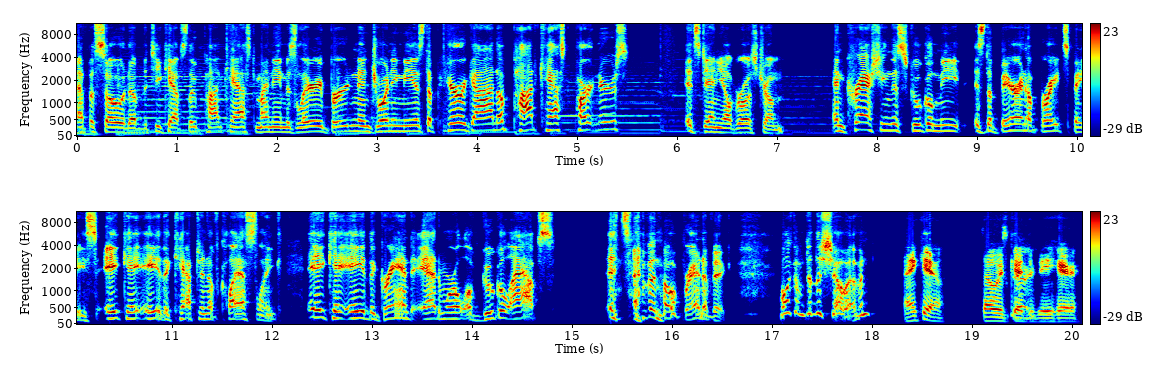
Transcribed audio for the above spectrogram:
episode of the TCAPS Loop podcast. My name is Larry Burden, and joining me is the paragon of podcast partners. It's Danielle Brostrom. And crashing this Google Meet is the Baron of Brightspace, aka the Captain of ClassLink, aka the Grand Admiral of Google Apps. It's Evan Obranovic. Welcome to the show, Evan. Thank you. It's always good Very- to be here.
